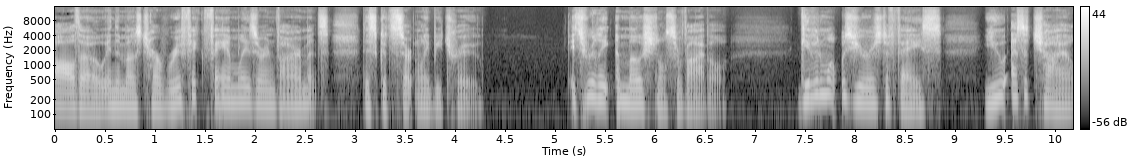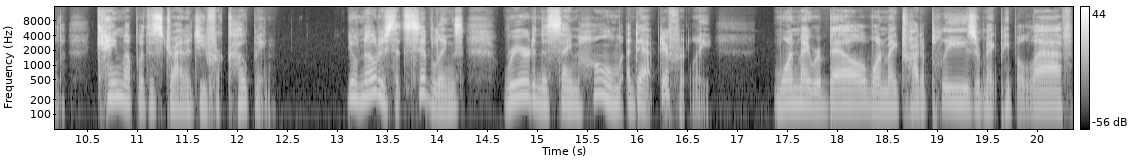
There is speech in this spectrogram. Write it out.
although in the most horrific families or environments, this could certainly be true. It's really emotional survival. Given what was yours to face, you as a child came up with a strategy for coping. You'll notice that siblings reared in the same home adapt differently. One may rebel, one may try to please or make people laugh,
